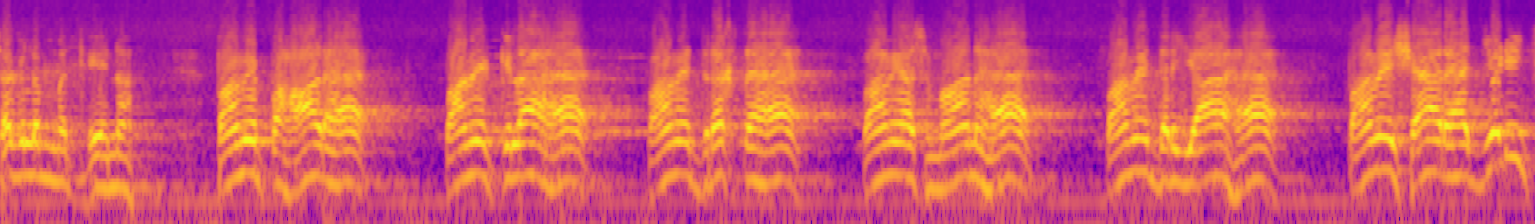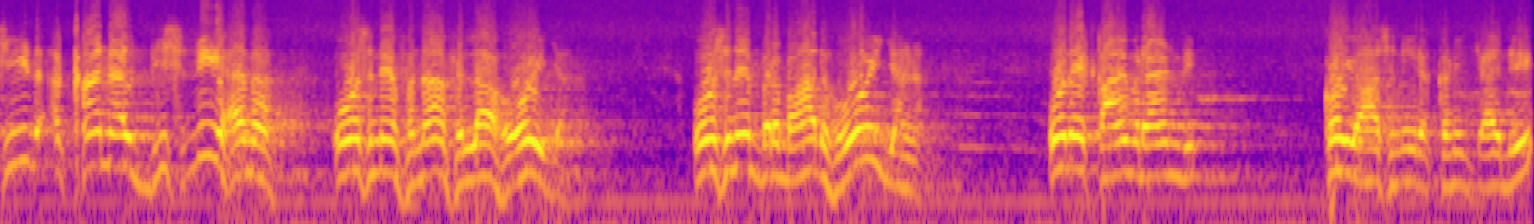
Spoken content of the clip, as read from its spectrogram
ਸਗਲ ਮਥੇਨਾ ਭਾਵੇਂ ਪਹਾੜ ਹੈ ਭਾਵੇਂ ਕਿਲਾ ਹੈ ਭਾਵੇਂ ਦਰਖਤ ਹੈ ਭਾਵੇਂ ਅਸਮਾਨ ਹੈ ਭਾਵੇਂ ਦਰਿਆ ਹੈ ਭਾਵੇਂ ਸ਼ਹਿਰ ਹੈ ਜਿਹੜੀ ਚੀਜ਼ ਅੱਖਾਂ ਨਾਲ ਦਿਸਦੀ ਹੈ ਨਾ ਉਸ ਨੇ ਫਨਾ ਫਿੱਲਾ ਹੋ ਹੀ ਜਾਣਾ ਉਸ ਨੇ ਬਰਬਾਦ ਹੋ ਹੀ ਜਾਣਾ ਉਹਦੇ ਕਾਇਮ ਰਹਿਣ ਦੀ ਕੋਈ ਆਸ ਨਹੀਂ ਰੱਖਣੀ ਚਾਹੀਦੀ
